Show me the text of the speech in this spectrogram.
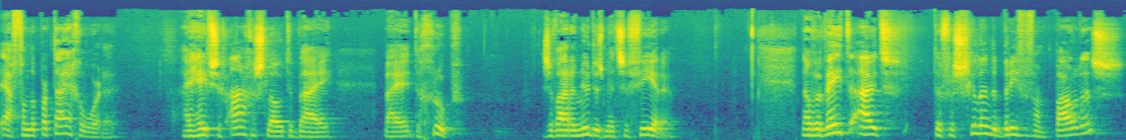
ja, van de partij geworden. Hij heeft zich aangesloten bij, bij de groep. Ze waren nu dus met z'n vieren. Nou, we weten uit de verschillende brieven van Paulus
